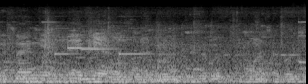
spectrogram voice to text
Desain ini dia. Masa dulu.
